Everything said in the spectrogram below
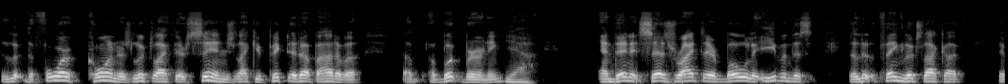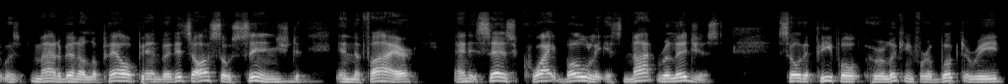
The, four corners looked like they're singed, like you picked it up out of a a, a book burning. Yeah. And then it says right there boldly, even this the little thing looks like a it was might have been a lapel pin, but it's also singed in the fire. And it says quite boldly, it's not religious. So that people who are looking for a book to read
